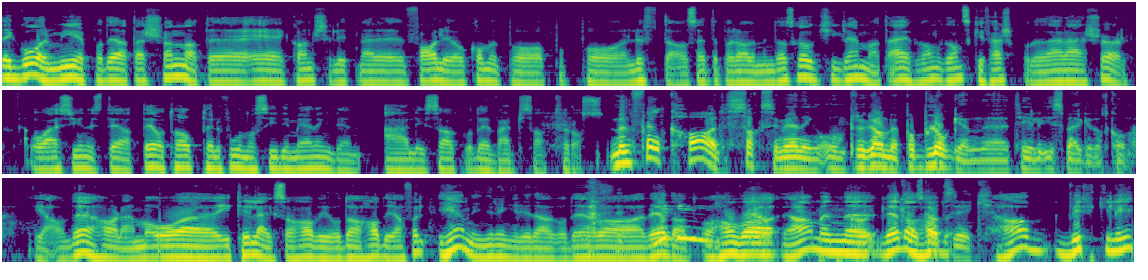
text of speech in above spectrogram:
det går mye på det at jeg skjønner at det er kanskje litt mer farlig å komme på, på, på lufta og sitte på radio, men da skal dere ikke glemme at jeg er ganske fersk på det der her sjøl. Og jeg synes det at det å ta opp telefonen og si din mening, det er en ærlig sak, og det er verdsatt for oss. Men folk har sagt sin mening om programmet på bloggen eh, til isberget.com. Ja, det har de. Og uh, i tillegg så har vi jo da hatt iallfall én innringer i dag, og det var Vedat. Og han var Ja, men Vedat hadde Ja, virkelig.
